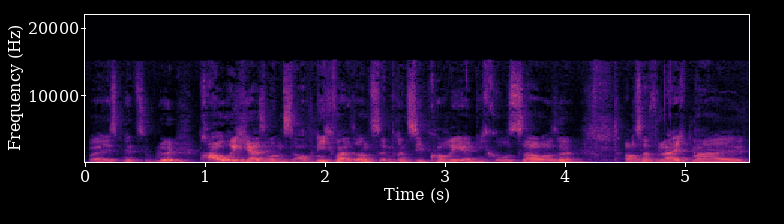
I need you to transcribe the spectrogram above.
weil ist mir zu blöd. Brauche ich ja sonst auch nicht, weil sonst im Prinzip koche ich ja nicht groß zu Hause. Außer vielleicht mal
